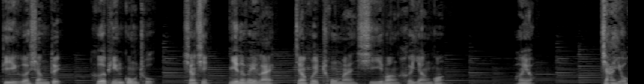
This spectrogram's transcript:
底额相对，和平共处。相信你的未来将会充满希望和阳光，朋友，加油！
